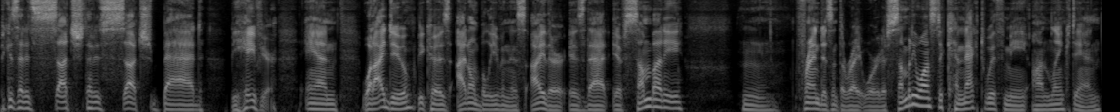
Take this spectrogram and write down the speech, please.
because that is such, that is such bad behavior. And what I do, because I don't believe in this either, is that if somebody, hmm, friend isn't the right word. If somebody wants to connect with me on LinkedIn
